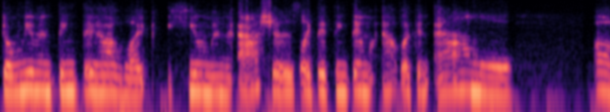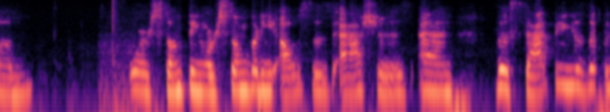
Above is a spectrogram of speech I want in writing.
don't even think they have like human ashes like they think they might have like an animal um or something or somebody else's ashes and the sad thing is that the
